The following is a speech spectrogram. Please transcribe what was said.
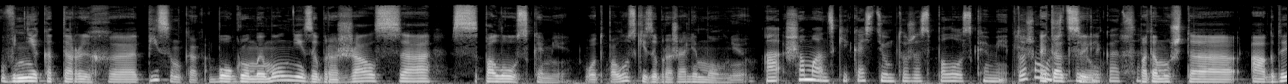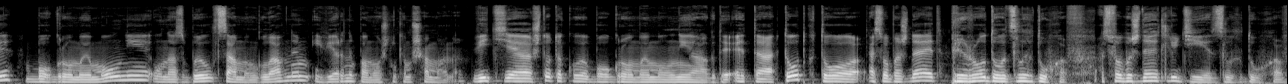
В некоторых э, писанках бог грома и молнии изображался с полосками. Вот полоски изображали молнию. А шаманский костюм тоже с полосками тоже Это может отсыл, перекликаться? потому что Агды, бог грома и молнии, у нас был самым главным и верным помощником шамана. Ведь э, что такое бог грома и молнии Агды? Это тот, кто освобождает природу от злых духов, освобождает людей от злых духов.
